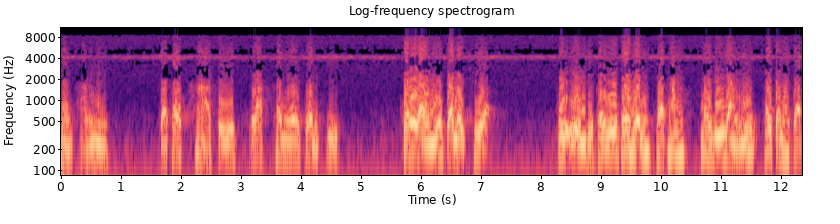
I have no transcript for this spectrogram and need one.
ห้องขังมีแต่เขาฆ่าตีลักขโมยต้นจี้ คนเหล่านี้จะไม่เชื่อ ผู้อื่นที่เขารู้เขาเห็นจะทำไม่ดีอย่างนี้เขาจะมาจับ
